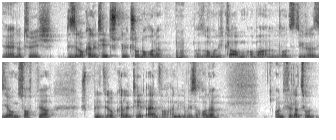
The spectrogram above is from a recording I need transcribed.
äh, natürlich, diese Lokalität spielt schon eine Rolle. Mhm. Das soll man nicht glauben, aber mhm. trotz Digitalisierung, Software spielt die Lokalität einfach eine gewisse Rolle und führt dazu,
